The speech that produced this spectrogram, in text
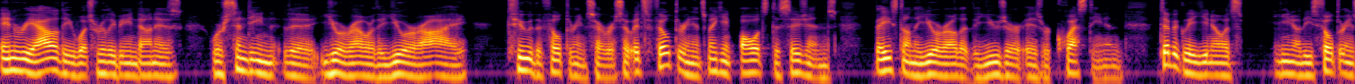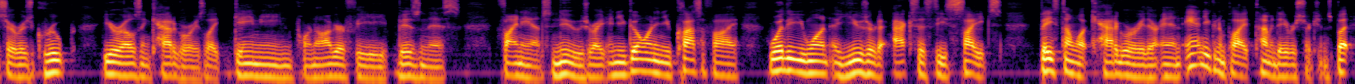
in reality, what's really being done is we're sending the URL or the URI to the filtering server. So it's filtering, it's making all its decisions based on the URL that the user is requesting. And typically, you know, it's, you know, these filtering servers group URLs in categories like gaming, pornography, business, finance, news, right? And you go in and you classify whether you want a user to access these sites based on what category they're in, and you can apply time of day restrictions. But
